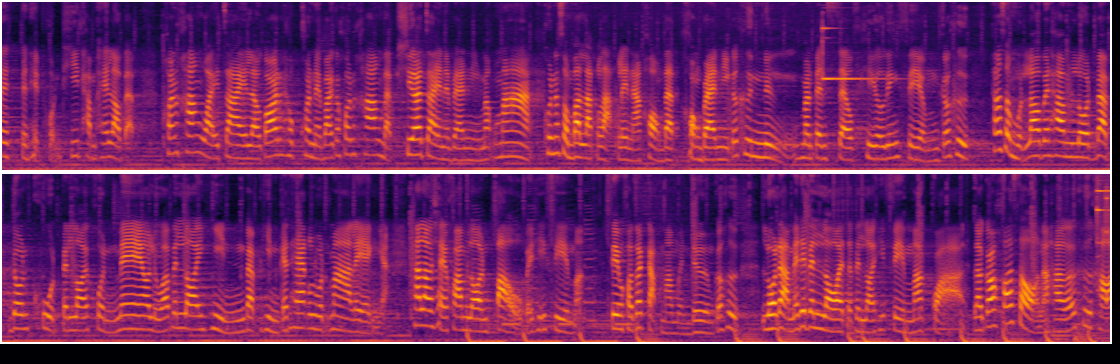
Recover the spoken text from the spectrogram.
เลยเป็นเหตุผลที่ทำให้เราแบบ ค่อนข้างไว้ใจ แล้วก็ทุกคนในบ้านก็ค่อนข้างแบบเชื่อใจในแบรนด์นี้มากๆ คุณสมบัติหลักๆ เลยนะของแบบของแบรนด์นี้ก็คือ 1 มันเป็น self healing film ก็คือถ้าสมมติเราไปทำรถแบบโดนขูดเป็นรอยขนแมว หรือว่าเป็นรอยหินแบบหินกระแทกรถมาอะไรอย่างเงี้ยถ้าเราใช้ความร้อนเป่าไปที่ฟิล์มอะ ฟิล์มเขาจะกลับมาเหมือนเดิม ก็คือรถอะไม่ได้เป็นรอยจะเป็นรอยที่ฟิล์มมากกว่า แล้วก็ข้อ 2 นะคะ ก็คือเขา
